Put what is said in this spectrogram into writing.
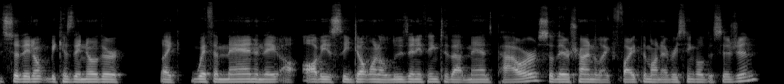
so they don't because they know they're like with a man and they obviously don't want to lose anything to that man's power so they're trying to like fight them on every single decision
